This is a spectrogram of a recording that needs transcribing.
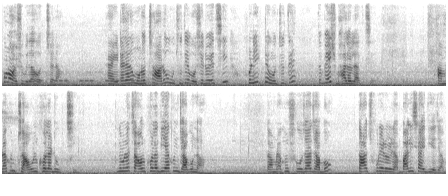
কোনো অসুবিধা হচ্ছে না। হ্যাঁ এটা যেন মনে হচ্ছে আরও উঁচুতে বসে রয়েছি, অনেকটা উঁচুতে। তো বেশ ভালো লাগছে। আমরা এখন চাউল খোলা ঢুকছি। কিন্তু আমরা চাউল খোলা দিয়ে এখন যাব না। তো আমরা এখন সোজা যাব, তাজপুরের ওই বালিসাই দিয়ে যাব।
